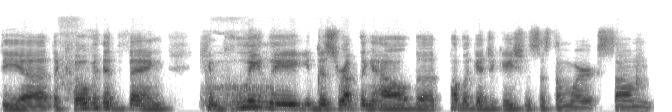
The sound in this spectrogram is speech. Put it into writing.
the uh, the COVID thing completely disrupting how the public education system works, um,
